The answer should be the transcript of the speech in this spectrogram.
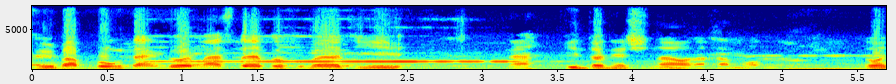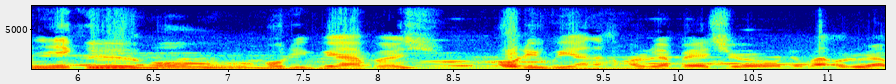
คือแบบปรุงแต่งโดย Master Perfumer ที่นะ International นะครับผมตัวนี้คือโอ้ Olivia b e r c h Olivia นะครับ Olivia b e r c h หรือว่า Olivia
